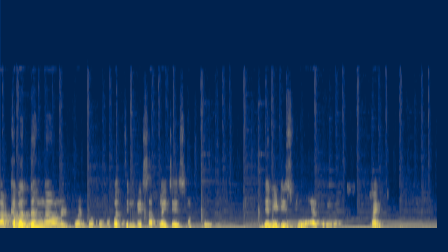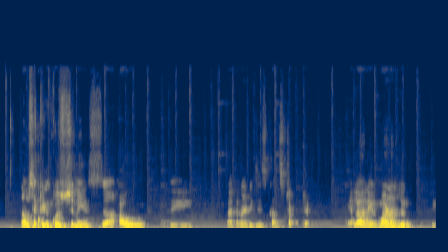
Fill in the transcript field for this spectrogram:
తర్కబద్ధంగా ఉన్నటువంటి ఒక ఉపపత్తిని మీరు సప్లై చేసినప్పుడు then it is to everywhere right now second question is how the mathematics is constructed ఎలా నిర్మాణం జరుగుతుంది?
